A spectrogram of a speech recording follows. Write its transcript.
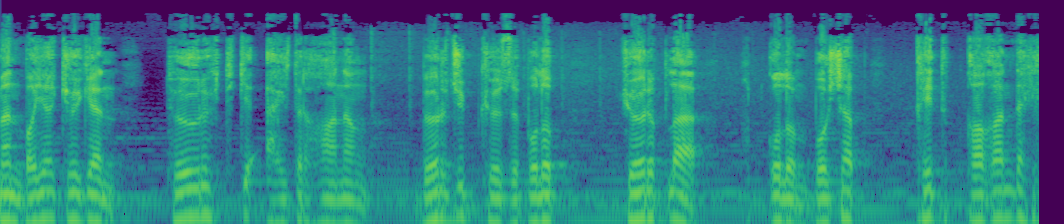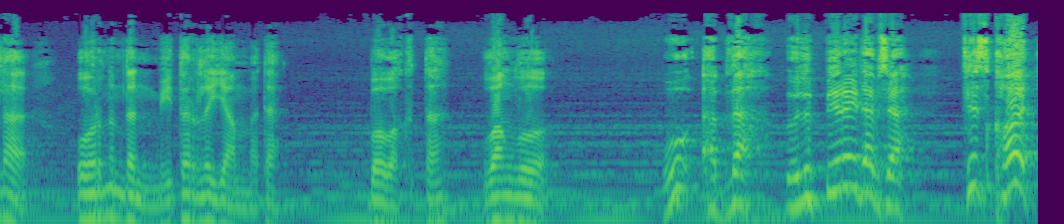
man boya ko'rgan to'rikdagi aytirxoning bir jup ko'zi bo'lib ko'ribla qo'lim bo'shab qetib qolgandakla o'rnimdan midirlayanmidi bu vaqtda vangvu u ablah o'lib beray debsa tez qoch!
